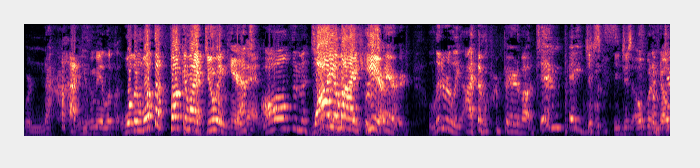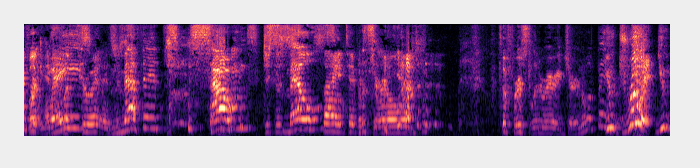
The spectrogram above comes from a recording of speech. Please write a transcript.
we're not. you may look like, well then what the fuck am I doing here That's then all the material. Why am I I've here? Prepared. Literally, I have prepared about ten pages. you just open a notebook and ways, flip through it and it's just methods, sounds, just a smells, scientific journal Yeah. the first literary journal of Babe You drew it. You.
